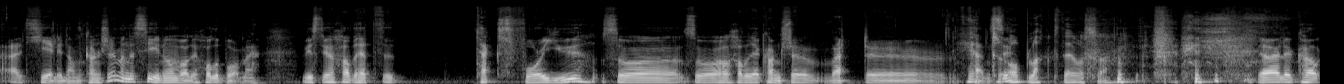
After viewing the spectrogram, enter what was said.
er et kjedelig navn, kanskje, men det sier noe om hva de holder på med. Hvis de hadde hett Tax for you, så, så hadde det kanskje vært uh, fancy. Helt opplagt, det også. ja, eller kall,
